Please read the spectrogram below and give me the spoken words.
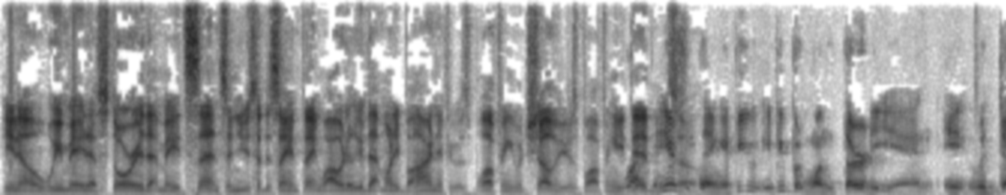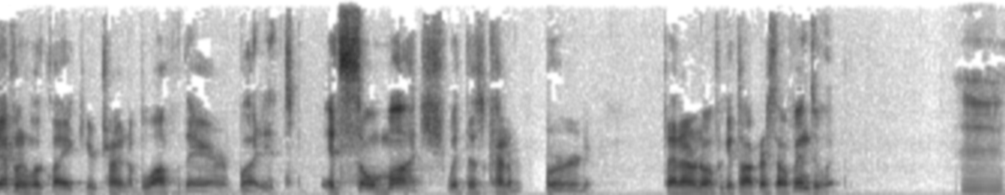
you know, we made a story that made sense, and you said the same thing. Why would he leave that money behind if he was bluffing? He would shove if he was bluffing. He Right, didn't. but here's so. the thing: if you if you put 130 in, it would definitely look like you're trying to bluff there. But it's it's so much with this kind of board that I don't know if we could talk ourselves into it. Mm.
